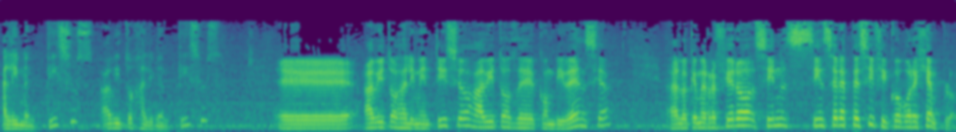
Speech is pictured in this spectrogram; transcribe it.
alimenticios, hábitos alimenticios? Eh, hábitos alimenticios, hábitos de convivencia. A lo que me refiero, sin, sin ser específico, por ejemplo,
